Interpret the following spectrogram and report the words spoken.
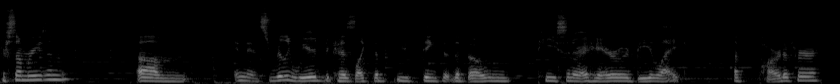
for some reason. Um, and it's really weird because like the you think that the bone piece in her hair would be like a part of her,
